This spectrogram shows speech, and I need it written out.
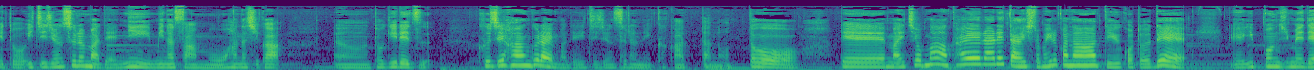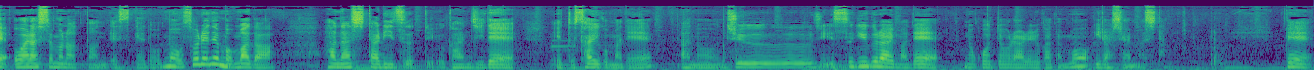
えっと、一巡するまでに皆さんもお話が、うん、途切れず9時半ぐらいまで一巡するのにかかったのとで、まあ、一応まあ帰られたい人もいるかなっていうことで、えー、一本締めで終わらせてもらったんですけどもそれでもまだ話し足りずっていう感じで、えっと、最後まであの10時過ぎぐらいまで残っておられる方もいらっしゃいました。で、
